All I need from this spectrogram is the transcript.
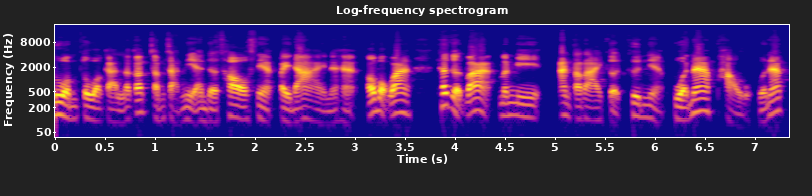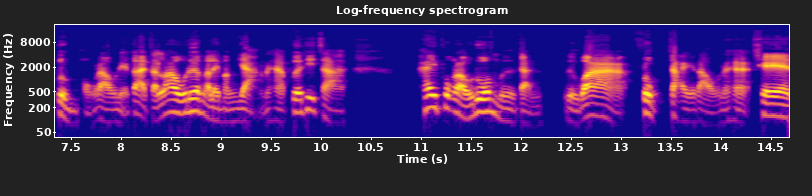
รวมตัวกัน แล้วก็กำจัด Neanderthals เนี่ยไปได้นะฮะเขาบอกว่าถ้าเกิดว่ามันมี อันตรายเกิดขึ้นเนี่ยหัวหน้าเผ่าหัวหน้ากลุ่มของเราเนี่ยก็อาจจะเล่าเรื่องอะไรบางอย่างนะฮะเพื่อที่จะให้พวกเราร่วมมือกัน หรือว่าปลุกใจเรานะฮะเช่น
